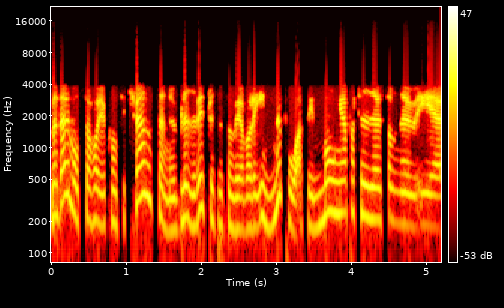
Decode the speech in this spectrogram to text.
Men däremot så har ju konsekvensen nu blivit, precis som vi har varit inne på, att det är många partier som nu är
